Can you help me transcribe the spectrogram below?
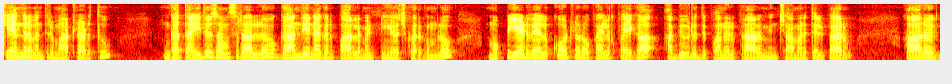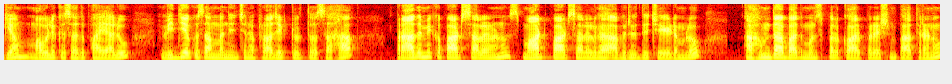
కేంద్ర మంత్రి మాట్లాడుతూ గత ఐదు సంవత్సరాల్లో గాంధీనగర్ పార్లమెంట్ నియోజకవర్గంలో ముప్పై ఏడు వేల కోట్ల రూపాయలకు పైగా అభివృద్ధి పనులు ప్రారంభించామని తెలిపారు. ఆరోగ్యం మౌలిక సదుపాయాలు విద్యకు సంబంధించిన ప్రాజెక్టులతో సహా ప్రాథమిక పాఠశాలలను స్మార్ట్ పాఠశాలలుగా అభివృద్ధి చేయడంలో అహ్మదాబాద్ మున్సిపల్ కార్పొరేషన్ పాత్రను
